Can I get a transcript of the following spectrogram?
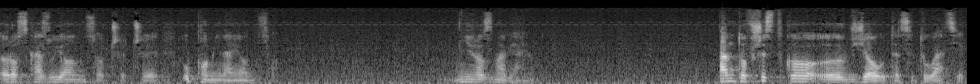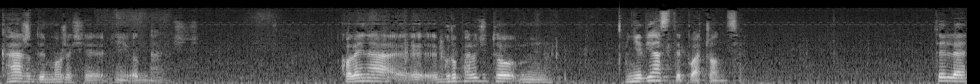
rozkazująco czy, czy upominająco. Nie rozmawiają. Pan to wszystko e, wziął, tę sytuację. Każdy może się w niej odnaleźć. Kolejna e, grupa ludzi to mm, niewiasty płaczące. Tyle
